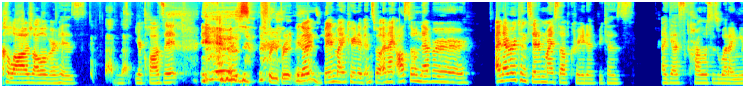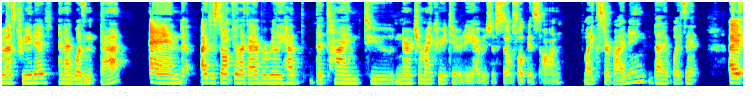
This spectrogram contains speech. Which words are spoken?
collage all over his your closet. Yes, free Britney. He's always been my creative inspo, and I also never, I never considered myself creative because I guess Carlos is what I knew as creative, and I wasn't that. And I just don't feel like I ever really had the time to nurture my creativity. I was just so focused on like surviving that it wasn't. I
